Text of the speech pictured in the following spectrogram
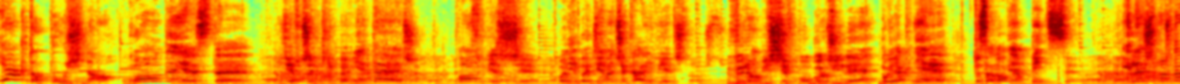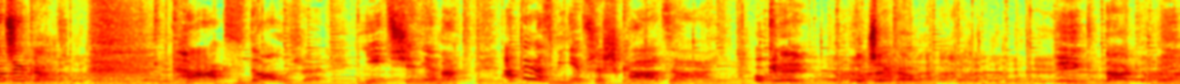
Jak to późno? Głodny jestem! Dziewczynki pewnie też! Pospiesz się, bo nie będziemy czekali wieczność. Wyrobisz się w pół godziny? Bo jak nie, to zamawiam pizzę. Ileż można czekać? Tak, zdążę. Nic się nie martw. A teraz mi nie przeszkadzaj. Okej, to czekam. Tik tak, tik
